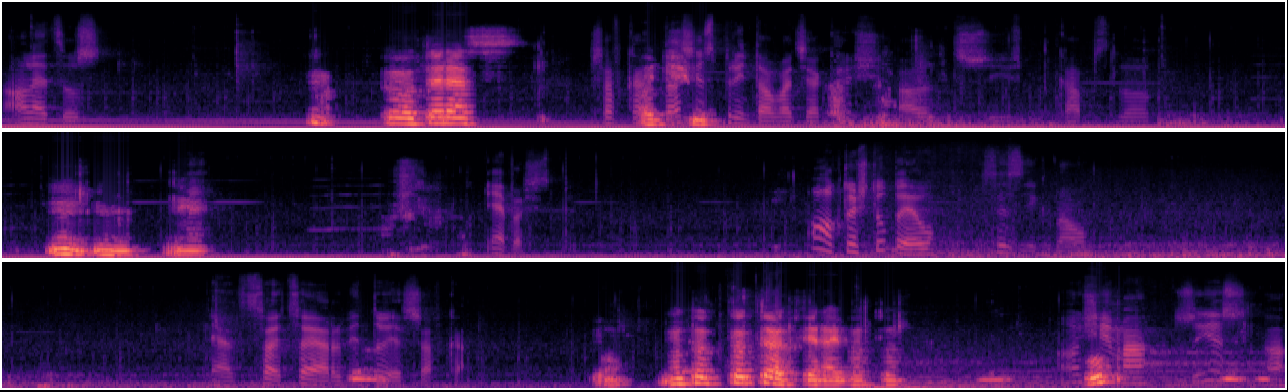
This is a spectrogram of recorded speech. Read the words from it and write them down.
Ale cóż, O, teraz... szafka Chodź. da się sprintować jakoś? Alt, Shift, Caps Lock. Mm, mm, nie. Nie da się sprintować. O, ktoś tu był. Ty zniknął. Nie, co, co ja robię? Tu jest szafka. O, No to, to ty otwieraj, bo to... O, siema. Żyjesz? A.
